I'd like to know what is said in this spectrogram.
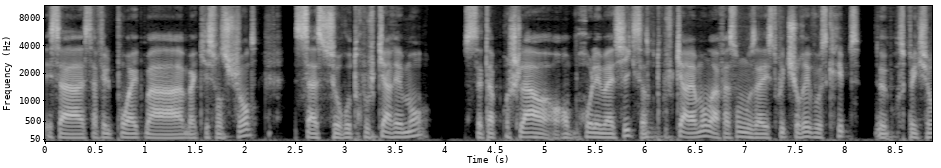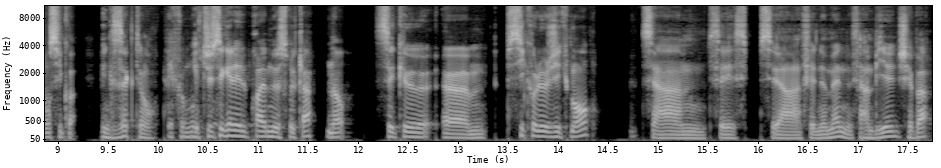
et ça, ça fait le point avec ma, ma question suivante, ça se retrouve carrément cette approche-là en problématique, ça se retrouve carrément dans la façon dont vous allez structurer vos scripts de prospection aussi, quoi. Exactement. Et tu sais quel est le problème de ce truc-là? Non. C'est que euh, psychologiquement, c'est un, c'est, un phénomène, c'est un biais, je sais pas.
